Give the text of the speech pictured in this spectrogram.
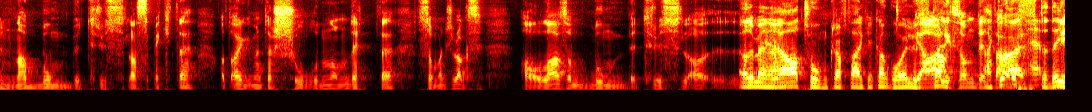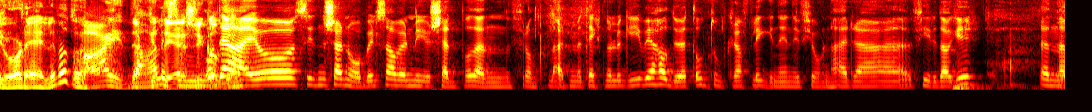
unna bombetrusselaspektet at argumentasjonen om dette som en slags Allah som bombetrussel Ja, Du mener at atomkraftverket kan gå i lufta? Ja, liksom, det er ikke er- ofte det gjør det heller, vet du. Nei, det er ikke det, slik Og det er jo, Siden Tsjernobyl så har vel mye skjedd på den fronten der med teknologi. Vi hadde jo et atomkraft liggende inne i fjorden her eh, fire dager. Denne,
